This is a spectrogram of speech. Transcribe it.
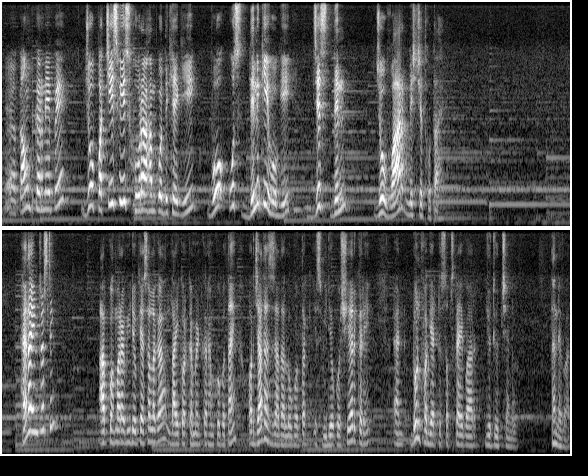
काउंट करने पे जो पच्चीसवीं होरा हमको दिखेगी, वो उस दिन की होगी, जिस दिन जो वार निश्चित होता है। है ना इंटरेस्टिंग आपको हमारा वीडियो कैसा लगा? लाइक और कमेंट कर हमको बताएँ और ज़्यादा से ज़्यादा लोगों तक इस वीडियो को शेयर करें। And don't forget to subscribe our YouTube channel धन्यवाद।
